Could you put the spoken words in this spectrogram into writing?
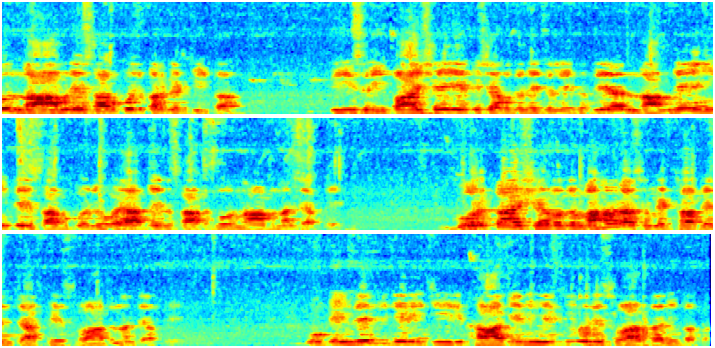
ਉਹ ਨਾਮ ਨੇ ਸਭ ਕੁਝ ਪ੍ਰਗਟ ਕੀਤਾ। ਤੀਸਰੀ ਪਾਤਸ਼ਾਹੀ ਇੱਕ ਸ਼ਬਦ ਵਿੱਚ ਲਿਖਦੇ ਆ, ਨਾਮੇ ਹੀ ਤੇ ਸਭ ਕੁਝ ਹੋਇਆ, ਬਿਨ ਸਤਿਗੁਰ ਨਾਮ ਨਾ ਜਾਪੇ। ਗੁਰ ਕਾ ਸ਼ਬਦ ਮਹਾਰਸ ਮਿੱਠਾ, ਬਿਨ ਚਾਕੇ ਸਵਾਦ ਨਾ ਜਾਪੇ। ਉਹ ਕਹਿੰਦੇ ਵੀ ਜਿਹੜੀ ਚੀਜ਼ ਖਾ ਕੇ ਨਹੀਂ ਵੇਖੀ, ਉਹਦੇ ਸਵਾਦ ਦਾ ਨਹੀਂ ਪਤਾ।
